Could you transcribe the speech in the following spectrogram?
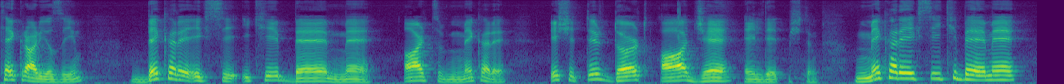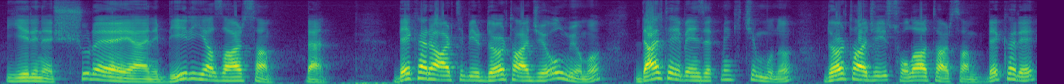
tekrar yazayım. b kare eksi 2bm artı m kare eşittir 4ac elde etmiştim. m kare eksi 2bm yerine şuraya yani 1 yazarsam ben b kare artı 1 4ac olmuyor mu? Delta'ya benzetmek için bunu 4ac'yi sola atarsam b kare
